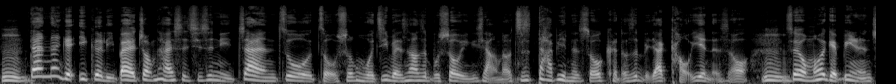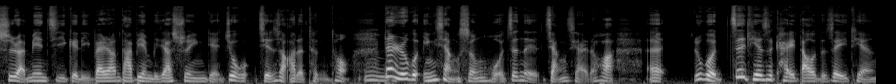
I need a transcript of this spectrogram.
嗯，但那个一个礼拜的状态是，其实你站坐走生活基本上是不受影响的，只是大便的时候可能是比较考验的时候。嗯，所以我们会给病人吃软便剂一个礼拜，让大便比较顺一点，就减少他的疼痛。嗯，但如果影响生活，真的讲起来的话，呃。如果这天是开刀的这一天，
